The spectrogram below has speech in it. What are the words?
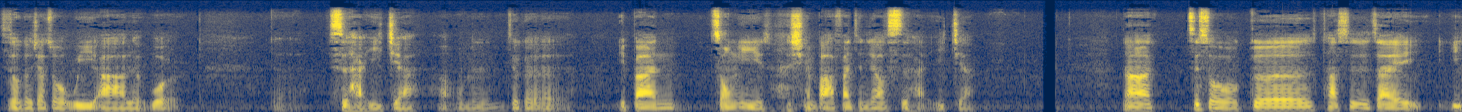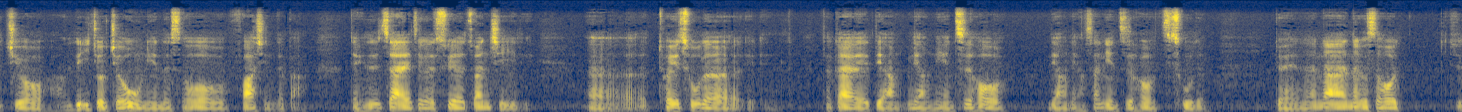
这首歌叫做《We Are the World》的四海一家啊，我们这个一般。综艺 选把它翻成叫《四海一家》。那这首歌它是在一九好像是一九九五年的时候发行的吧，等于是在这个睡了专辑呃推出了大概两两年之后，两两三年之后出的。对，那那那个时候就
